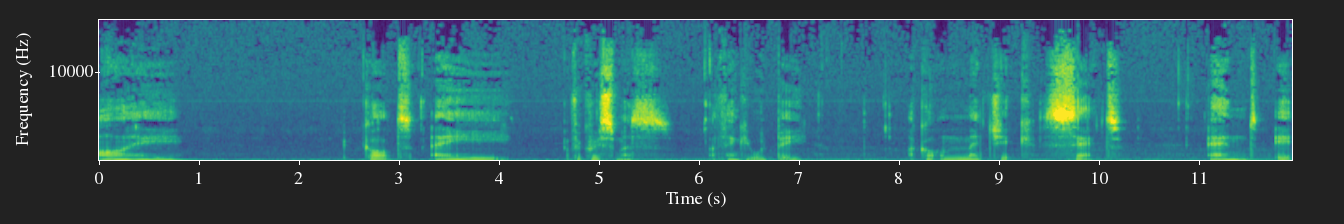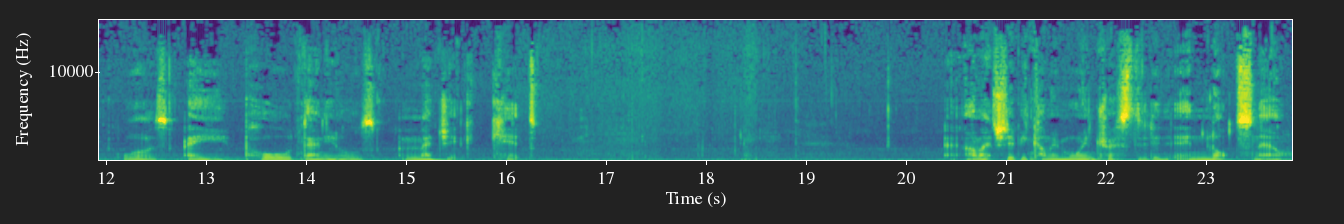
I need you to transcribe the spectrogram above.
I got a for Christmas, I think it would be. I got a magic set, and it was a Paul Daniels magic kit. I'm actually becoming more interested in, in knots now.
